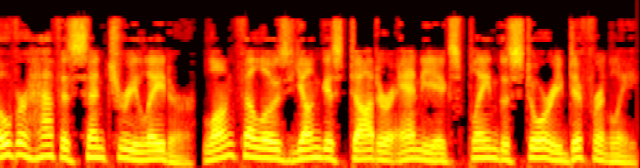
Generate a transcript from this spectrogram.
Over half a century later, Longfellow's youngest daughter Annie explained the story differently,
